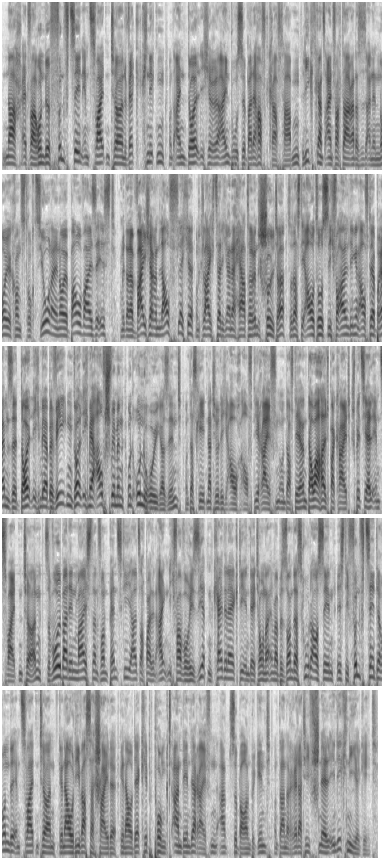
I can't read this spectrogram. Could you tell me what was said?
nach etwa Runde 15 im zweiten Turn wegknicken und eine deutlichere Einbuße bei der Haftkraft haben. Liegt ganz einfach daran, dass es eine neue Konstruktion, eine neue Bauweise ist, mit einer weicheren Lauffläche und gleichzeitig einer härteren Schulter, sodass die Autos sich vor allen Dingen auf der Bremse deutlich mehr bewegen, deutlich mehr aufschwimmen und unruhiger sind. Und das geht natürlich auch auf die Reifen und auf deren Dauerhaltbarkeit, speziell im zweiten Turn. Sowohl bei den Meistern von Penske als auch bei den eigentlich favorisierten Cadillac, die in Daytona immer besonders gut aussehen, ist die 15. Runde im zweiten Turn genau die Wasserscheide, genau der Kipppunkt, an dem der Reifen abzubauen beginnt und dann relativ schnell in die Knie geht.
